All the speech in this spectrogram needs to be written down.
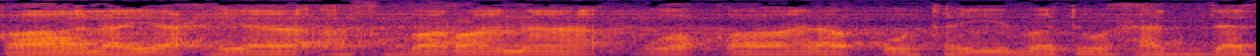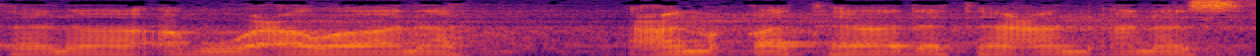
قال يحيى أخبرنا وقال قتيبة حدثنا أبو عوانة عن قتادة عن أنس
